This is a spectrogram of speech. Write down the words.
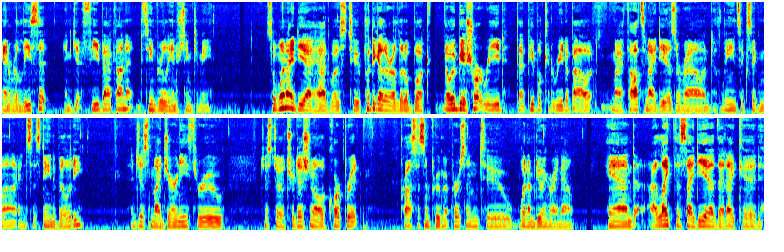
and release it and get feedback on it seemed really interesting to me. So, one idea I had was to put together a little book that would be a short read that people could read about my thoughts and ideas around Lean Six Sigma and sustainability and just my journey through just a traditional corporate process improvement person to what I'm doing right now. And I like this idea that I could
